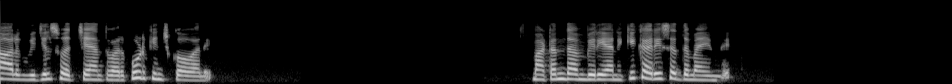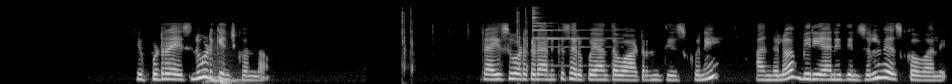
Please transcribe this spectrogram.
నాలుగు విజిల్స్ వచ్చేంత వరకు ఉడికించుకోవాలి. మటన్ దమ్ బిర్యానీకి కర్రీ సిద్ధమైంది. ఇప్పుడు రైస్ని ఉడికించుకుందాం. రైస్ ఉడకడానికి సరిపోయేంత వాటర్ని తీసుకుని అందులో బిర్యానీ దినుసులు వేసుకోవాలి.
